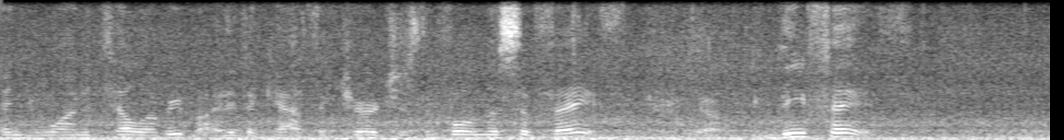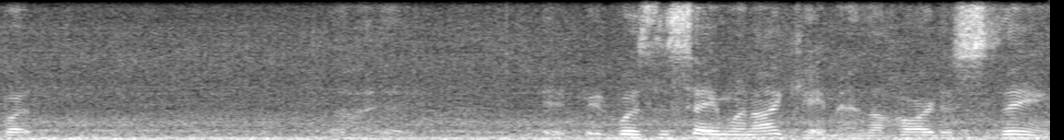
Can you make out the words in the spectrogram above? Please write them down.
And you want to tell everybody the Catholic Church is the fullness of faith, Yeah. the faith. But uh, it, it was the same when I came in. The hardest thing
